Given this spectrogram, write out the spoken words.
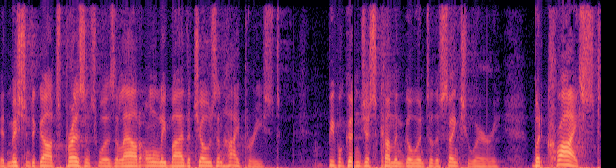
admission to God's presence was allowed only by the chosen high priest. People couldn't just come and go into the sanctuary. But Christ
